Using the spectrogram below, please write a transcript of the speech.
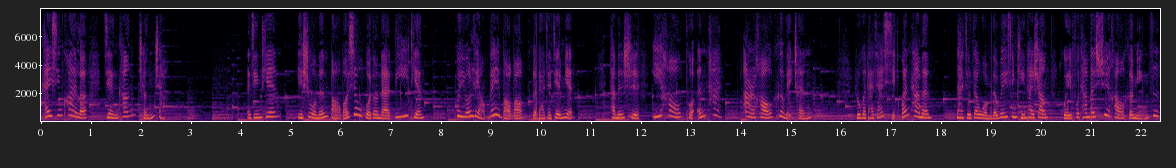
开心快乐、健康成长。那今天也是我们宝宝秀活动的第一天，会有两位宝宝和大家见面，他们是一号妥恩泰，二号贺伟晨。如果大家喜欢他们，那就在我们的微信平台上回复他们的序号和名字，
